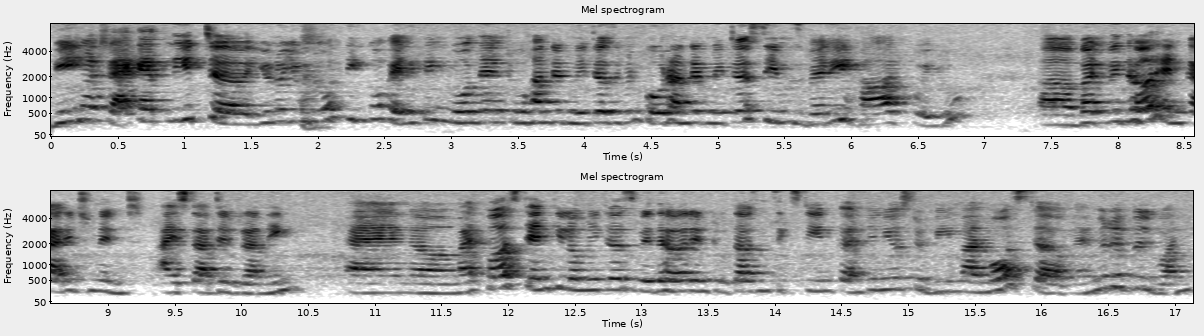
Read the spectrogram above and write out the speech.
Being a track athlete, uh, you know, you don't think of anything more than 200 meters, even 400 meters seems very hard for you. Uh, but with her encouragement, I started running. And uh, my first 10 kilometers with her in 2016 continues to be my most uh, memorable one,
